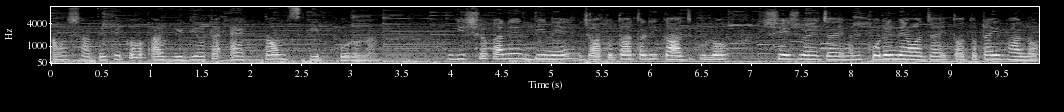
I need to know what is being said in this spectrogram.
আমার সাথে থেকো আর ভিডিওটা একদম স্কিপ করো না। গ্রীষ্মকালের দিনে যত তাড়াতাড়ি কাজগুলো শেষ হয়ে যায় মানে করে নেওয়া যায়, ততটাই ভালো।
